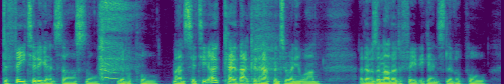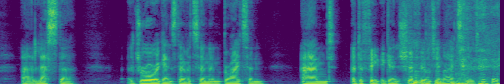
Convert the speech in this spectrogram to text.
Defeated against Arsenal, Liverpool, Man City. Okay, that could happen to anyone. Uh, there was another defeat against Liverpool, uh, Leicester, a draw against Everton and Brighton, and a defeat against Sheffield United.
